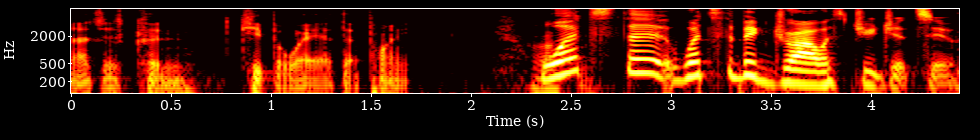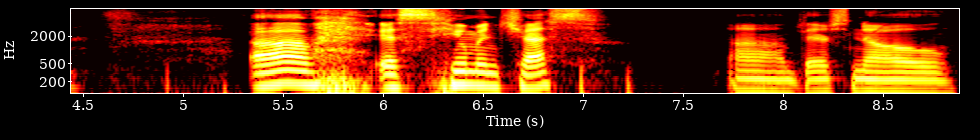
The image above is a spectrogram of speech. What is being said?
I just couldn't keep away at that point. What's the What's the big draw with jujitsu? Um, it's human chess. Um, there's no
